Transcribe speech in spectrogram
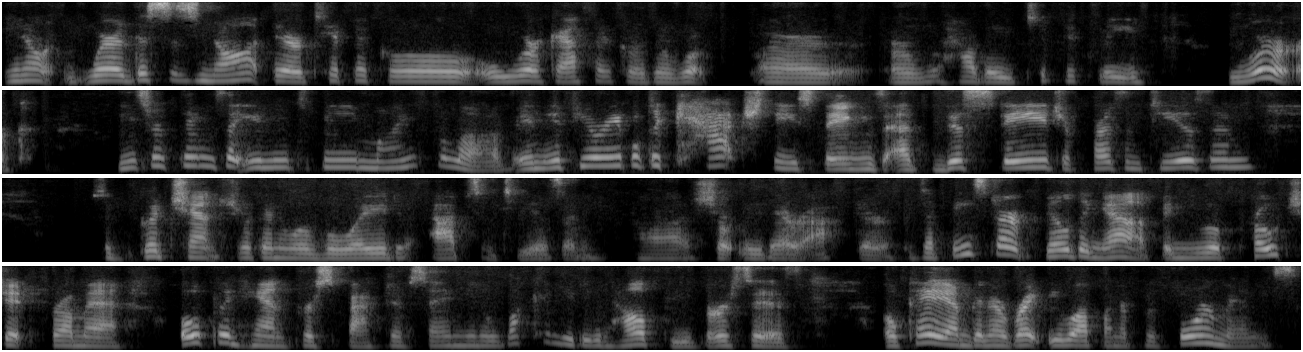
You know where this is not their typical work ethic or the work or, or how they typically work these are things that you need to be mindful of. And if you're able to catch these things at this stage of presenteeism a good chance you're going to avoid absenteeism uh, shortly thereafter. Because if these start building up and you approach it from an open hand perspective, saying, you know, what can we do to help you versus, okay, I'm going to write you up on a performance.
